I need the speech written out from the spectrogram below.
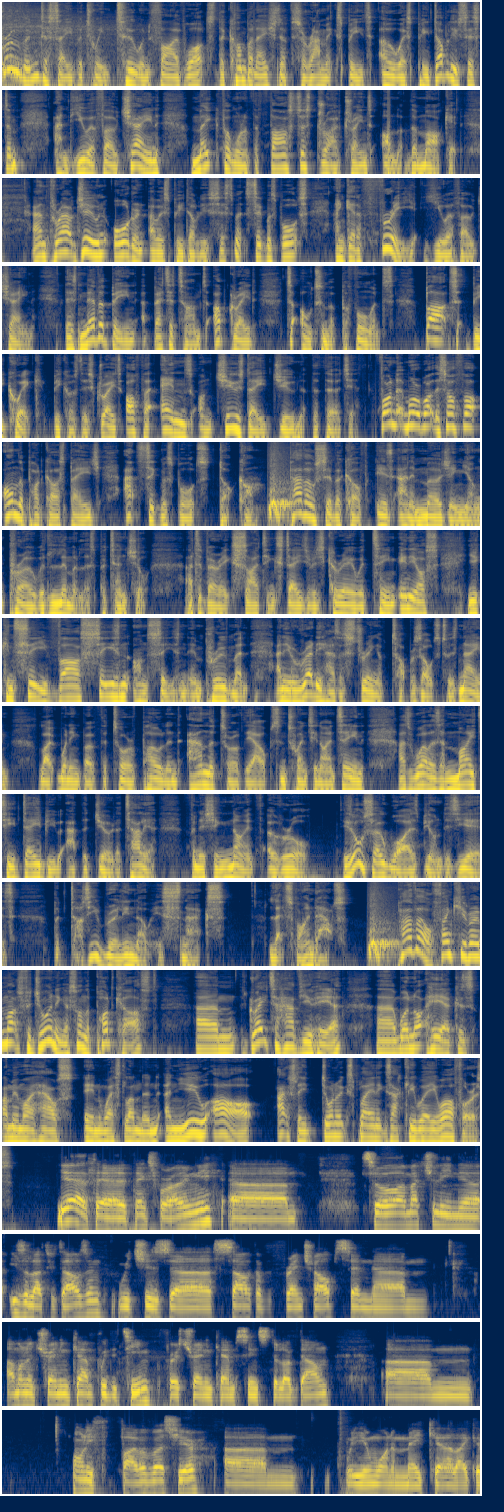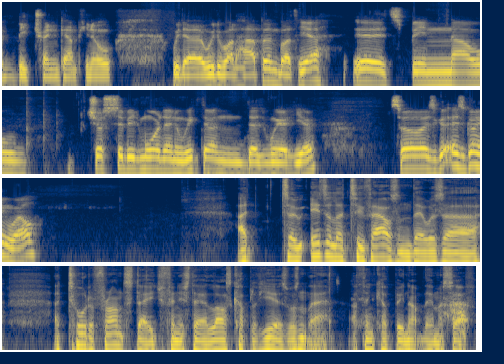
Proven to save between 2 and 5 watts, the combination of Ceramic Speed's OSPW system and UFO chain make for one of the fastest drivetrains on the market. And throughout June, order an OSPW system at Sigma Sports and get a free UFO chain. There's never been a better time to upgrade to ultimate performance. But be quick, because this great offer ends on Tuesday, June the 30th. Find out more about this offer on the podcast page at sigmasports.com. Pavel Sivakov is an emerging young pro with limitless potential. At a very exciting stage of his career with Team Ineos, you can see vast season on season improvement, and he already has a string of top results to his name, like winning both the Tour of Poland and the Tour of the Alps in 2019, as well as a mighty debut at the Giro d'Italia, finishing ninth overall. He's also wise beyond his years, but does he really know his snacks? Let's find out. Pavel, thank you very much for joining us on the podcast. Um, great to have you here. Uh, well, not here because I'm in my house in West London, and you are actually. Do you want to explain exactly where you are for us? Yeah, th- thanks for having me. Um, so I'm actually in uh, Isola 2000, which is uh, south of the French Alps, and um, I'm on a training camp with the team. First training camp since the lockdown. Um, only five of us here. Um, we didn't want to make uh, like a big training camp, you know, with uh, with what happened. But yeah, it's been now just a bit more than a week then that we're here, so it's it's going well. Uh, so Isola 2000, there was a a Tour de France stage finished there last couple of years, wasn't there? I think I've been up there myself.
